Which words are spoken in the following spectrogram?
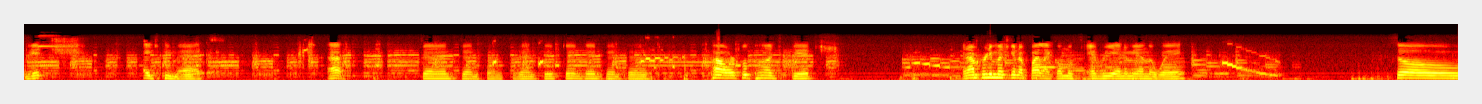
bitch. HP max. Ah. Dun, dun, dun, dun, dun, dun, dun, dun, dun. Powerful punch, bitch. And I'm pretty much gonna fight like almost every enemy on the way. So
